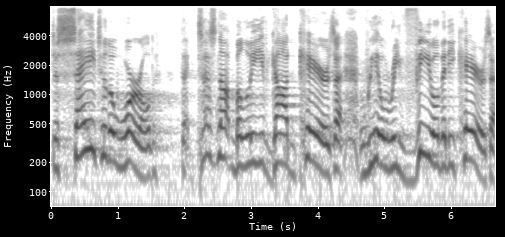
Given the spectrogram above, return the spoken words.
to say to the world that does not believe God cares uh, will reveal that He cares, uh,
